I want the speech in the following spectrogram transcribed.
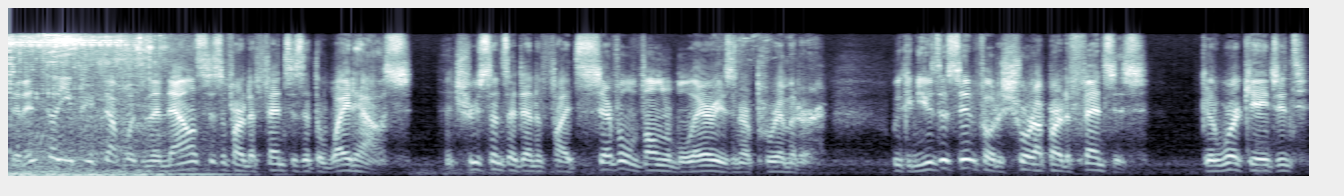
That intel you picked up was an analysis of our defenses at the White House. The True Sons identified several vulnerable areas in our perimeter. We can use this info to shore up our defenses. Good work, Agent.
